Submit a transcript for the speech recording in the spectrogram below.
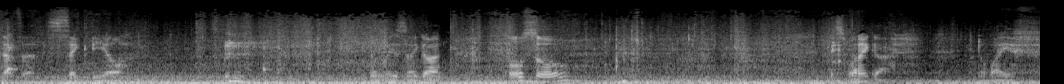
That's a sick deal. Anyways, I got also it's what I got the wife.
